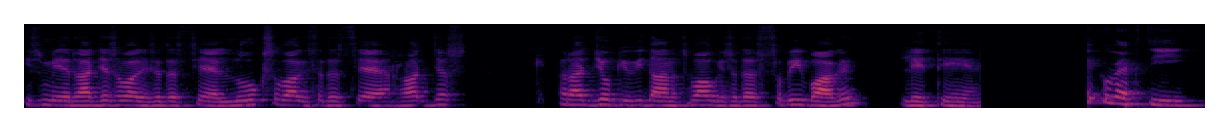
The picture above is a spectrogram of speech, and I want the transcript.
इसमें राज्यसभा के सदस्य है, लोकसभा के सदस्य है राज्य राज्यों की विधानसभाओं के सदस्य सभी भाग लेते हैं। एक व्यक्ति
